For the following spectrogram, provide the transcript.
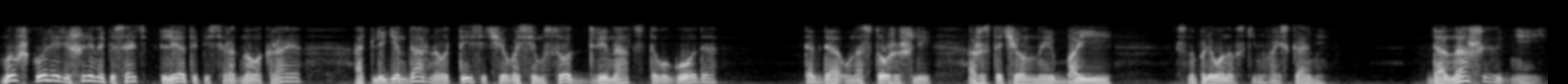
мы в школе решили написать летопись родного края от легендарного 1812 года, тогда у нас тоже шли ожесточенные бои с наполеоновскими войсками, до наших дней.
